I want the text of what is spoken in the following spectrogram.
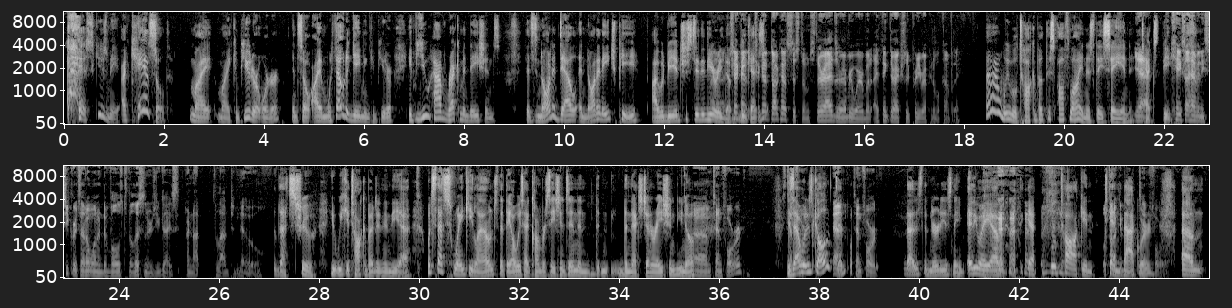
excuse me. I've canceled my my computer order, and so I am without a gaming computer. If you have recommendations that's not a Dell and not an HP, I would be interested in hearing Uh, them check because out check out Doghouse Systems. Their ads are everywhere, but I think they're actually a pretty reputable company. Uh, we will talk about this offline, as they say in Yeah. text speak. In case I have any secrets, I don't want to divulge to the listeners. You guys are not allowed to know. That's true. We could talk about it in the uh, what's that swanky lounge that they always had conversations in, and the, the next generation. You know, Um, ten forward. is that what it's called? Yeah, Ten- ten forward. That is the nerdiest name. Anyway, um, yeah, we'll talk in We'll ten talk in backward. 10. Um,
